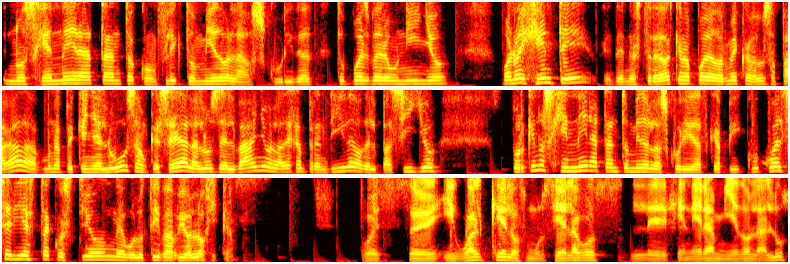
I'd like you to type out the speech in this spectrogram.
nos genera tanto conflicto, miedo a la oscuridad? Tú puedes ver a un niño, bueno, hay gente de nuestra edad que no puede dormir con la luz apagada, una pequeña luz, aunque sea la luz del baño, la dejan prendida o del pasillo. ¿Por qué nos genera tanto miedo a la oscuridad, Capi? ¿Cuál sería esta cuestión evolutiva, biológica? Pues eh, igual que los murciélagos le genera miedo la luz.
